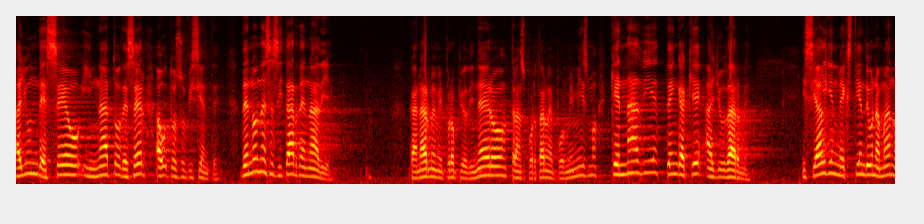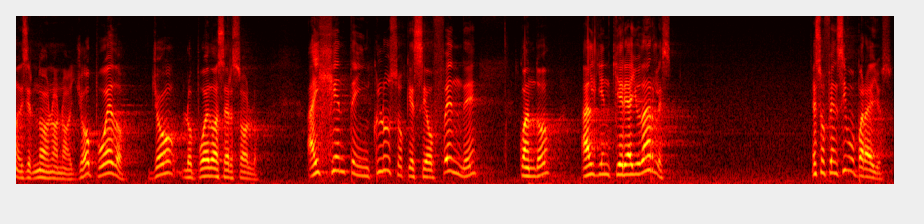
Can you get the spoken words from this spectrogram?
hay un deseo innato de ser autosuficiente, de no necesitar de nadie. Ganarme mi propio dinero, transportarme por mí mismo, que nadie tenga que ayudarme. Y si alguien me extiende una mano, decir, no, no, no, yo puedo, yo lo puedo hacer solo. Hay gente incluso que se ofende cuando alguien quiere ayudarles. Es ofensivo para ellos.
